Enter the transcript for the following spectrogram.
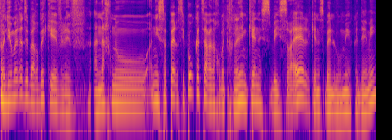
ואני אומר את זה בהרבה כאב לב. אנחנו, אני אספר סיפור קצר, אנחנו מתכננים כנס בישראל, כנס בינלאומי אקדמי,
